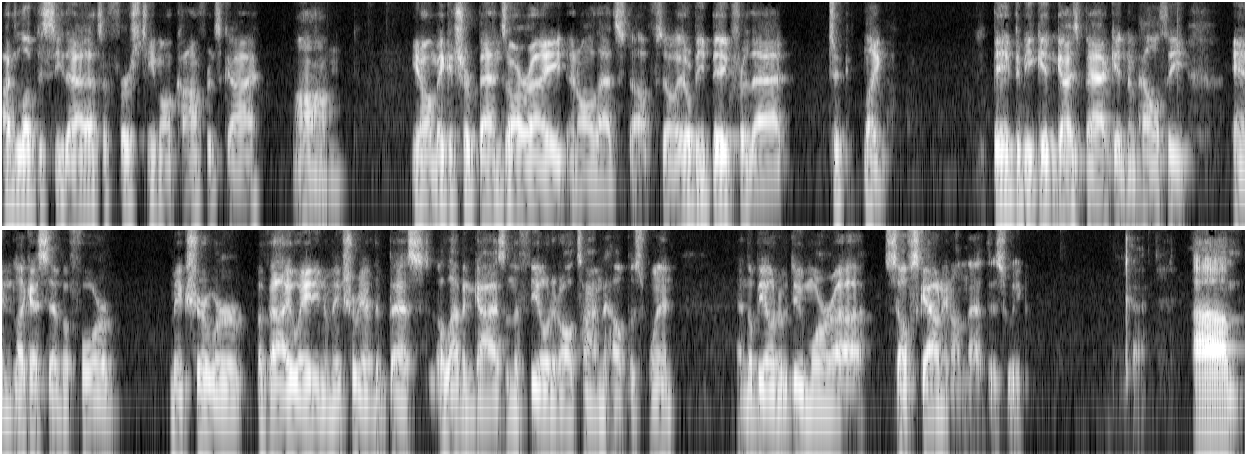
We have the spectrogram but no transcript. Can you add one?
I'd love to see that. That's a first team all conference guy. Um, you know, making sure Ben's all right and all that stuff. So it'll be big for that to like big to be getting guys back, getting them healthy. And like I said before, make sure we're evaluating to make sure we have the best 11 guys on the field at all time to help us win. And they'll be able to do more uh, self scouting on that this week. Okay. Um,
